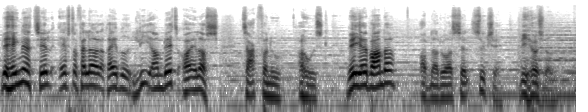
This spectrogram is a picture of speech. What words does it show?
Bliv hængende til efterfaldet rebet lige om lidt, og ellers tak for nu, og husk, ved hjælpe andre, opnår du også selv succes. Vi høres ved.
